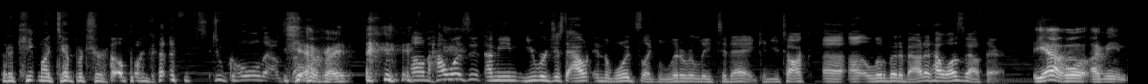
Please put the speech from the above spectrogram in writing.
gotta keep my temperature up. I gotta, it's too cold outside." yeah, right. Um, how was it? I mean, you were just out in the woods, like literally today. Can you talk uh, a little bit about it? How was it out there? yeah, well, I mean,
